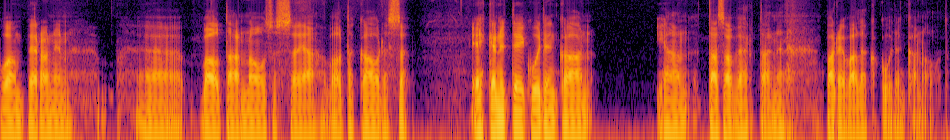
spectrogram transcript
Juan Peronin valtaan nousussa ja valtakaudessa. Ehkä nyt ei kuitenkaan ihan tasavertainen parivaljakko kuitenkaan ollut.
